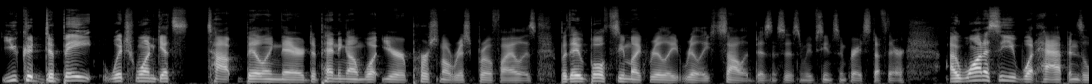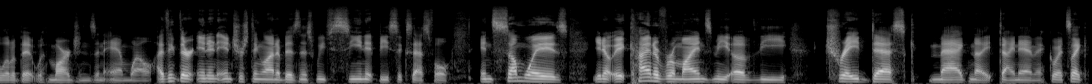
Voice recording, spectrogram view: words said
you could debate which one gets top billing there, depending on what your personal risk profile is. But they both seem like really, really solid businesses, and we've seen some great stuff there. I want to see what happens a little bit with margins and Amwell. I think they're in an interesting line of business. We've seen it be successful. In some ways, you know, it kind of reminds me of the trade desk magnite dynamic where it's like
